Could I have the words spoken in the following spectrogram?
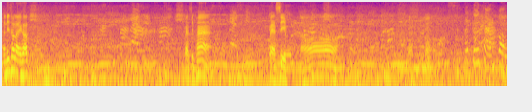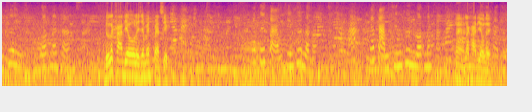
อันนี้เท่าไหร่ครับแปดสิบห้าแปดสิบอ๋อ80ถ้า ซื้อสามกล่องขึ้นลดไหมคะหรือราคาเดียวเลยใช่ไหมแปดสิบถ้าซื้อสามชิ้นขึ้นเหรอคะถ้าสามชิ้นขึ้นลดไหมคะราคาเดียวเลยราคาเดียว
